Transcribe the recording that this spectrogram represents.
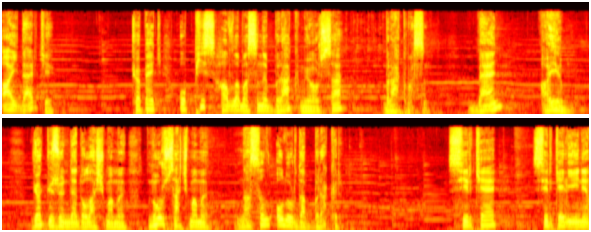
Ay der ki, köpek o pis havlamasını bırakmıyorsa bırakmasın. Ben ayım. Gökyüzünde dolaşmamı, nur saçmamı nasıl olur da bırakırım? Sirke sirkeliğini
